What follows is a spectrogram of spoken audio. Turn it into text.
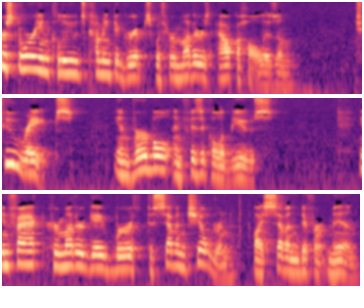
Her story includes coming to grips with her mother's alcoholism, two rapes, in verbal and physical abuse. In fact, her mother gave birth to seven children by seven different men.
